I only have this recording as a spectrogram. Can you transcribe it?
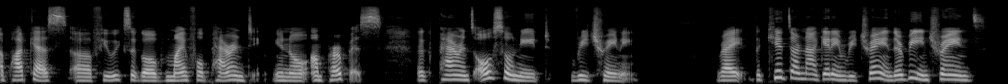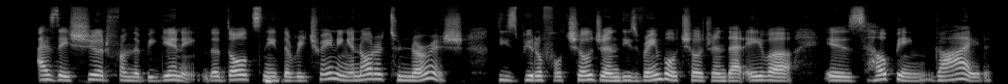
a podcast a few weeks ago of mindful parenting, you know, on purpose. Like parents also need retraining, right? The kids are not getting retrained, they're being trained as they should from the beginning. The adults need the retraining in order to nourish these beautiful children, these rainbow children that Ava is helping guide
